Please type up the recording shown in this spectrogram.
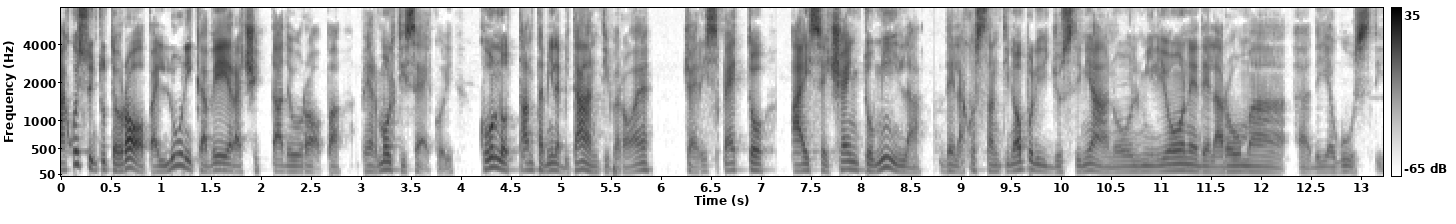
Ma questo in tutta Europa, è l'unica vera città d'Europa per molti secoli. con 80.000 abitanti però, eh. Cioè rispetto ai 600.000 della Costantinopoli di Giustiniano o il milione della Roma eh, degli Augusti.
